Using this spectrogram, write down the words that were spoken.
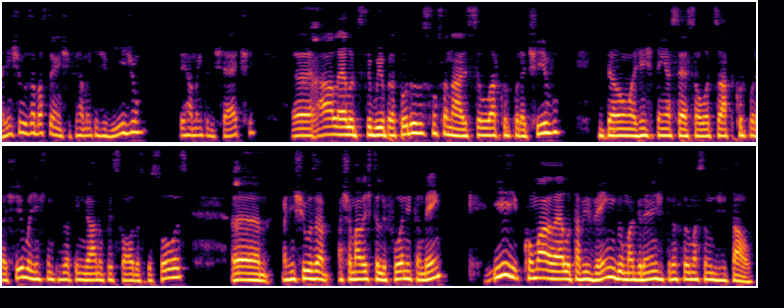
A gente usa bastante ferramenta de vídeo, ferramenta de chat, Uh, a Alelo distribuiu para todos os funcionários celular corporativo, então a gente tem acesso ao WhatsApp corporativo, a gente não precisa pingar no pessoal das pessoas. Uh, a gente usa a chamada de telefone também. E como a Alelo está vivendo uma grande transformação digital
